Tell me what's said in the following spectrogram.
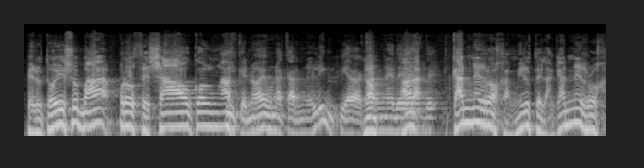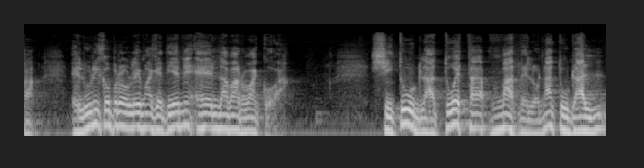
Pero todo eso va procesado con... Y que no es una carne limpia, carne de, ahora, Carne roja, mire usted, la carne roja, el único problema que tiene es la barbacoa. Si tú la tuestas más de lo natural,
